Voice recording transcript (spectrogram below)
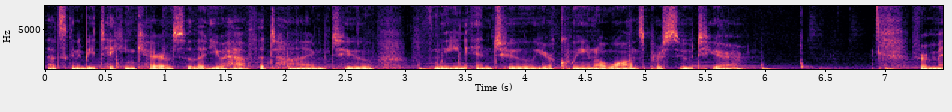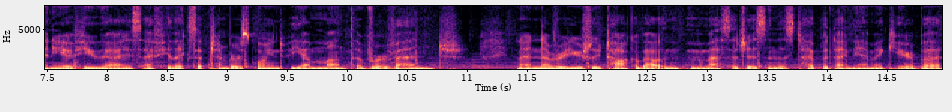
That's going to be taken care of so that you have the time to lean into your Queen of Wands pursuit here. For many of you guys, I feel like September is going to be a month of revenge and I never usually talk about messages in this type of dynamic here, but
